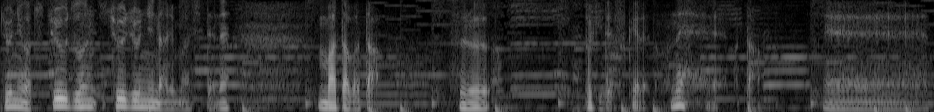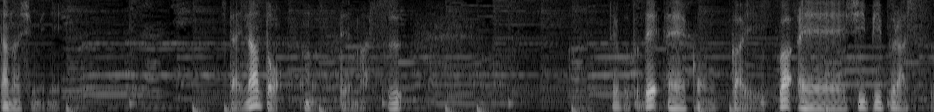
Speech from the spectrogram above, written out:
12月中旬、中旬になりましてね、バタバタする時ですけれどもね、また、えー、楽しみにしたいなと思ってます。ということで、えー、今回は、えー、CP プラス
